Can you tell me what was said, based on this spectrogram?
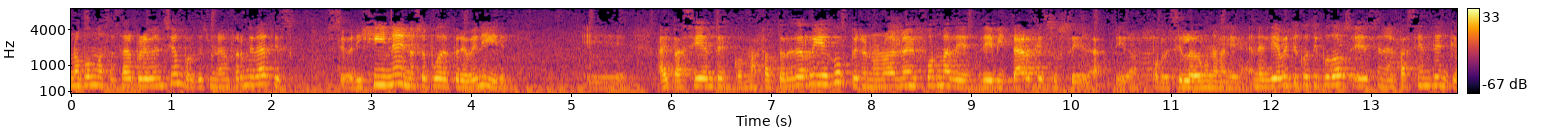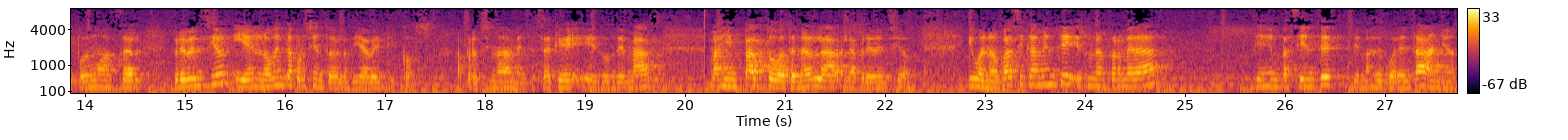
no podemos hacer prevención porque es una enfermedad que se origina y no se puede prevenir. Hay pacientes con más factores de riesgo, pero no, no, hay forma de, evitar que suceda, digamos, por decirlo de alguna manera. En el diabético tipo 2 es en el paciente en que podemos hacer prevención y en el 90% de los diabéticos aproximadamente, o sea que es donde más, más impacto va a tener la, la prevención. Y bueno, básicamente es una enfermedad que es en pacientes de más de 40 años,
